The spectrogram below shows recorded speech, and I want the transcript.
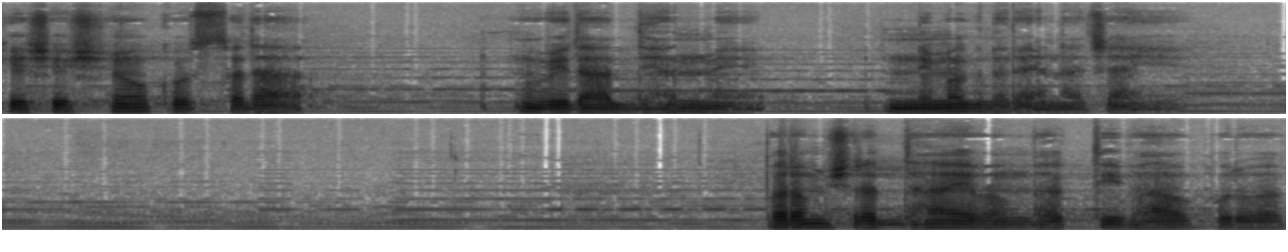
कि शिष्यों को सदा वेदाध्ययन में निमग्न रहना चाहिए। परम श्रद्धा एवं भक्ति भाव पूर्वक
